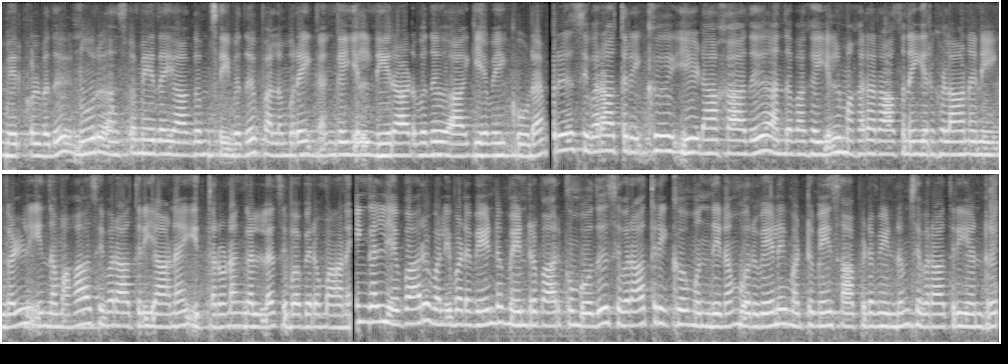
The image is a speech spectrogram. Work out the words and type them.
மேற்கொள்வது நூறு அஸ்வமேத யாகம் செய்வது பலமுறை கங்கையில் நீராடுவது ஆகியவை கூட ஒரு சிவராத்திரிக்கு ஈடாகாது. அந்த வகையில் மகர ராசனையர்களான நீங்கள் இந்த மகா சிவராத்திரியான இத்தருணங்கள்ல சிவபெருமானை நீங்கள் எவ்வாறு வழிபட வேண்டும் என்று பார்க்கும்போது சிவராத்திரிக்கு முன்தினம் ஒரு வேளை மட்டுமே சாப்பிட வேண்டும். சிவராத்திரி அன்று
